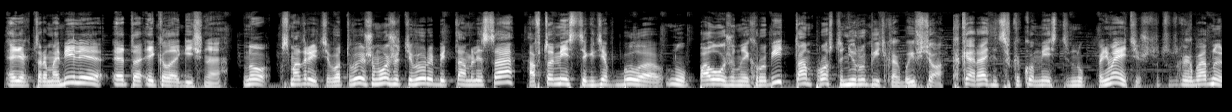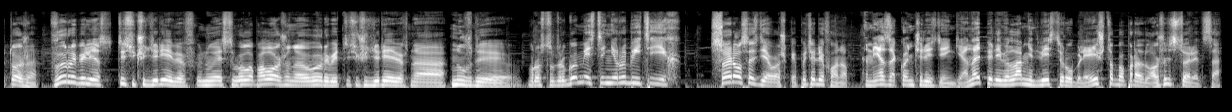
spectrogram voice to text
Электромобили — это экологично. Ну, смотрите, вот вы же можете вырубить там леса, а в том месте, где было, ну, положено их рубить, там просто не рубить, как бы, и все. Какая разница, в каком месте? Ну, понимаете, что тут как бы одно и то же. Вырубили тысячу деревьев, ну, если было положено вырубить тысячу деревьев на нужды, просто в другом месте не рубите их. Ссорился с девушкой по телефону. У меня закончились деньги. Она перевела мне 200 рублей, чтобы продолжить ссориться.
